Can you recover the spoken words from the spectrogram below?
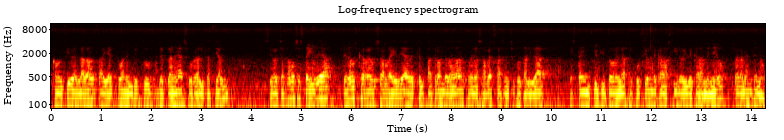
conciben la danza y actúan en virtud de planear su realización? Si rechazamos esta idea, ¿tenemos que rehusar la idea de que el patrón de la danza de las abejas en su totalidad está implícito en la ejecución de cada giro y de cada meneo? Claramente no.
